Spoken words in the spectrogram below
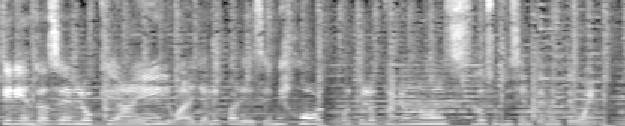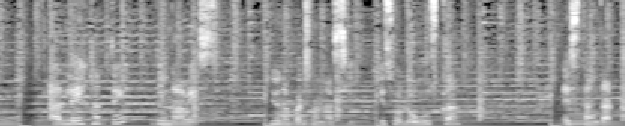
queriendo hacer lo que a él o a ella le parece mejor porque lo tuyo no es lo suficientemente bueno. Aléjate de una vez de una persona así, que solo busca estancarte,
